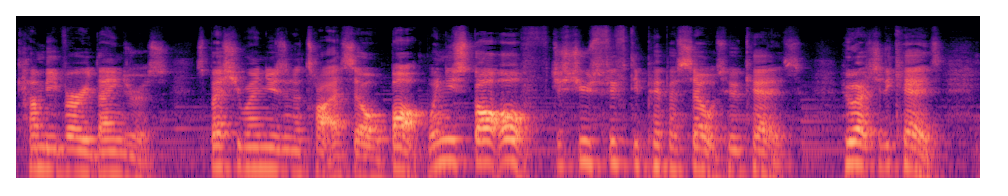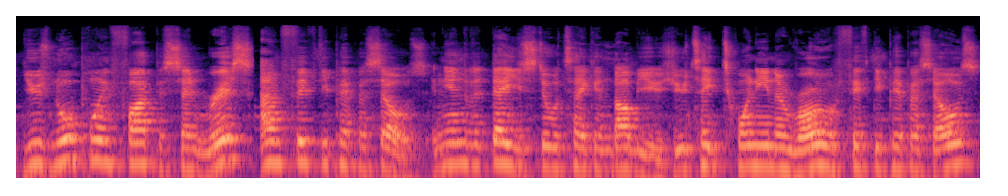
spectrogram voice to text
can be very dangerous. Especially when using a tight SL. But when you start off, just use 50 pip SLs. Who cares? Who actually cares? Use 0.5% risk and 50 pip SLs. In the end of the day, you're still taking W's. You take 20 in a row of 50 pip SLs,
